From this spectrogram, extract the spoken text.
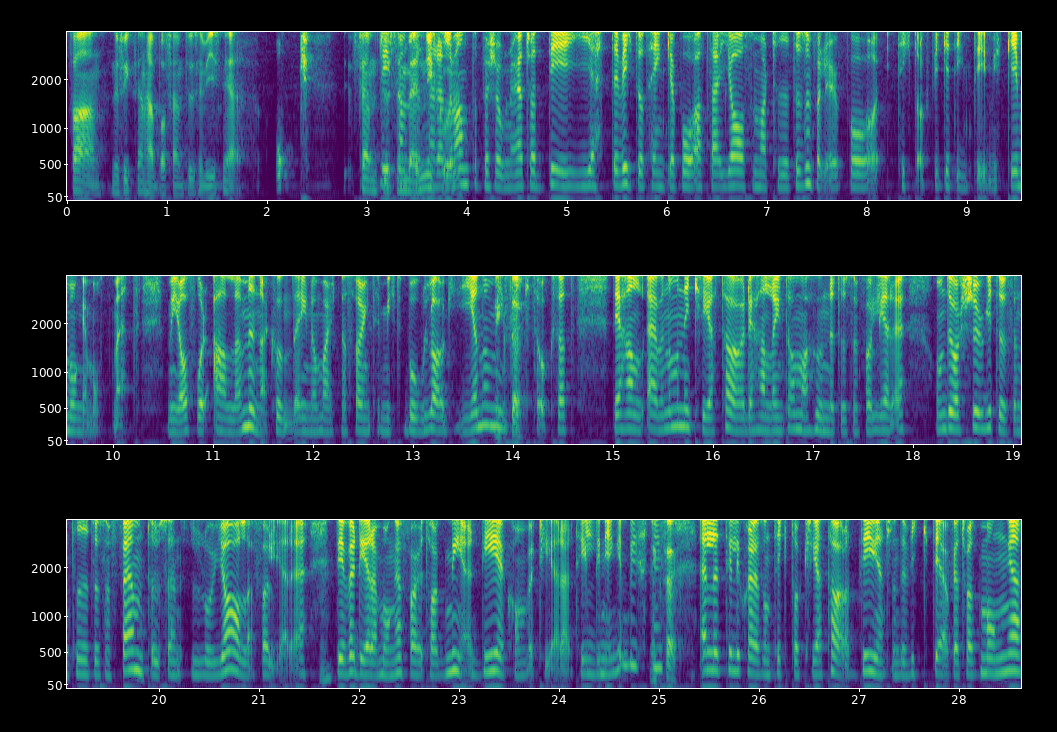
fan, nu fick den här bara 5000 visningar. Och 5000 Det är 5000 människor. relevanta personer. Jag tror att det är jätteviktigt att tänka på att så här, jag som har 10 000 följare på TikTok, vilket inte är mycket i många mått mätt, men jag får alla mina kunder inom marknadsföring till mitt bolag genom min Exakt. TikTok. Så att det handl- även om man är kreatör, det handlar inte om att ha 100 000 följare. Om du har 20 000, 10 000, 5 000 lojala följare, Mm. det värderar många företag mer. Det konverterar till din egen business Exakt. eller till dig själv som TikTok-kreatör. Det är egentligen det viktiga. För jag tror att många,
